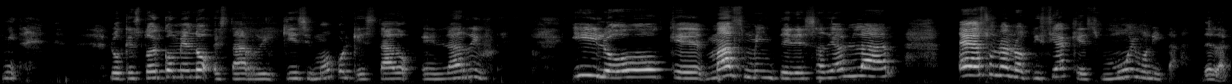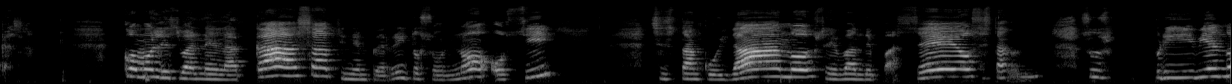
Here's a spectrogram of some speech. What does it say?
Miren, lo que estoy comiendo está riquísimo porque he estado en la rifle. Y lo que más me interesa de hablar es una noticia que es muy bonita de la casa. ¿Cómo les van en la casa? ¿Tienen perritos o no? ¿O sí? ¿Se están cuidando? ¿Se van de paseo? ¿Se están suscribiendo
